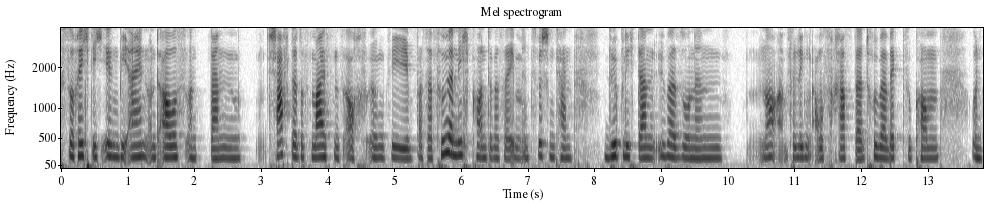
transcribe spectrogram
so richtig irgendwie ein und aus. Und dann schafft er das meistens auch irgendwie, was er früher nicht konnte, was er eben inzwischen kann, wirklich dann über so einen ne, völligen Ausraster drüber wegzukommen und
